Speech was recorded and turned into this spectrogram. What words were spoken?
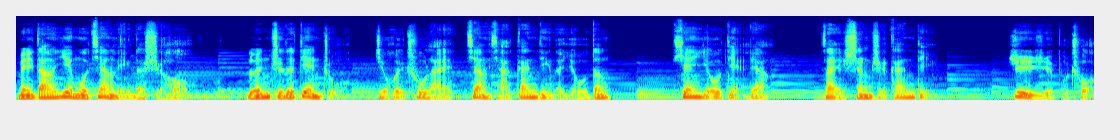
每当夜幕降临的时候，轮值的店主就会出来降下杆顶的油灯，添油点亮，再升至杆顶，日日不辍。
